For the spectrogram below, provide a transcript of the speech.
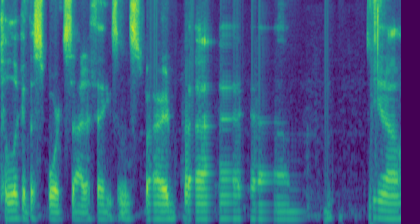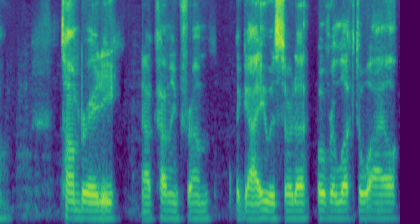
to look at the sports side of things. I'm inspired by, um, you know, Tom Brady now coming from a guy who was sort of overlooked a while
